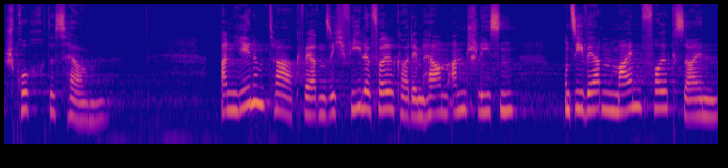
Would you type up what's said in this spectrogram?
Spruch des Herrn. An jenem Tag werden sich viele Völker dem Herrn anschließen, und sie werden mein Volk sein,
